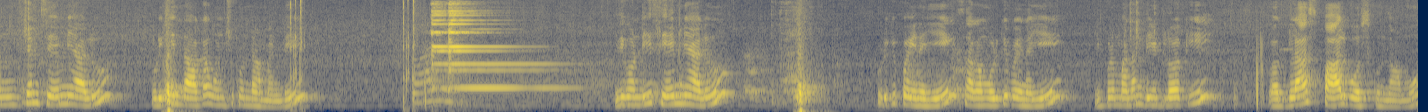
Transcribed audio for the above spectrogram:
కొంచెం సేమియాలు ఉడికిందాకా ఉంచుకుందామండి. ఇదిగోండి సేమ్యాలు ఉడికిపోయినాయి సగం ఉడికిపోయినాయి. ఇప్పుడు మనం దీంట్లోకి ఒక గ్లాస్ పాలు పోసుకుందాము.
